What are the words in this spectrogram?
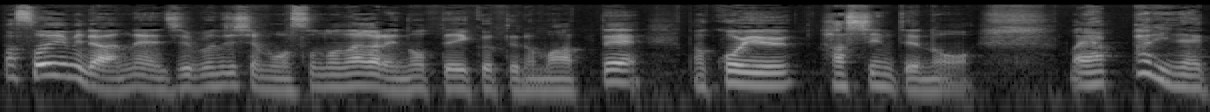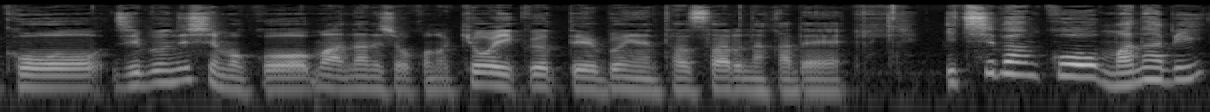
まあそういう意味ではね、自分自身もその流れに乗っていくっていうのもあって、まあこういう発信っていうのを、まあやっぱりね、こう、自分自身もこう、まあなんでしょう、この教育っていう分野に携わる中で、一番こう学び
